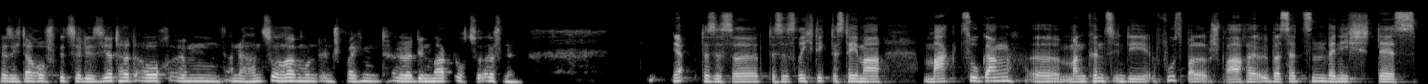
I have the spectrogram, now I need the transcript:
der sich darauf spezialisiert hat, auch ähm, an der Hand zu haben und entsprechend äh, den Markt auch zu öffnen. Ja, das ist, äh, das ist richtig. Das Thema Marktzugang, äh, man könnte es in die Fußballsprache übersetzen. Wenn ich das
